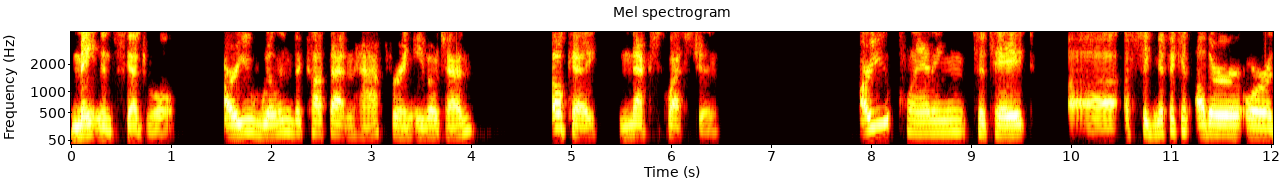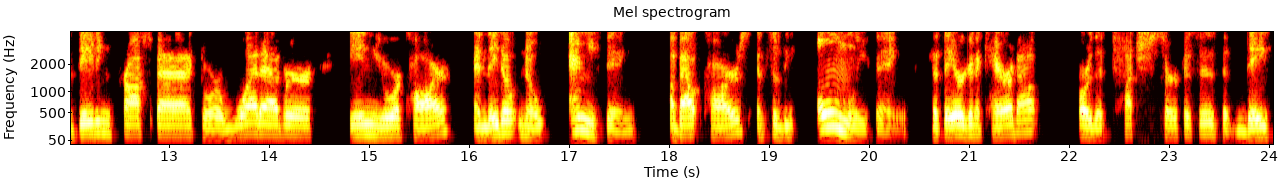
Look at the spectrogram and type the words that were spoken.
maintenance schedule. Are you willing to cut that in half for an Evo 10? Okay, Next question. Are you planning to take uh, a significant other or a dating prospect or whatever in your car and they don't know anything about cars? And so the only thing that they are going to care about are the touch surfaces that they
